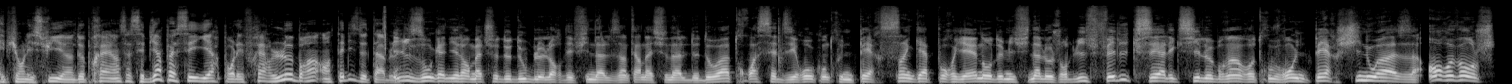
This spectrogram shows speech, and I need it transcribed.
Et puis on les suit hein, de près, hein. ça s'est bien passé hier pour les frères Lebrun en tennis de table. Ils ont gagné leur match de double lors des finales internationales de Doha, 3-7-0 contre une paire singapourienne. En demi-finale aujourd'hui, Félix et Alexis Lebrun retrouveront une paire chinoise. En revanche,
